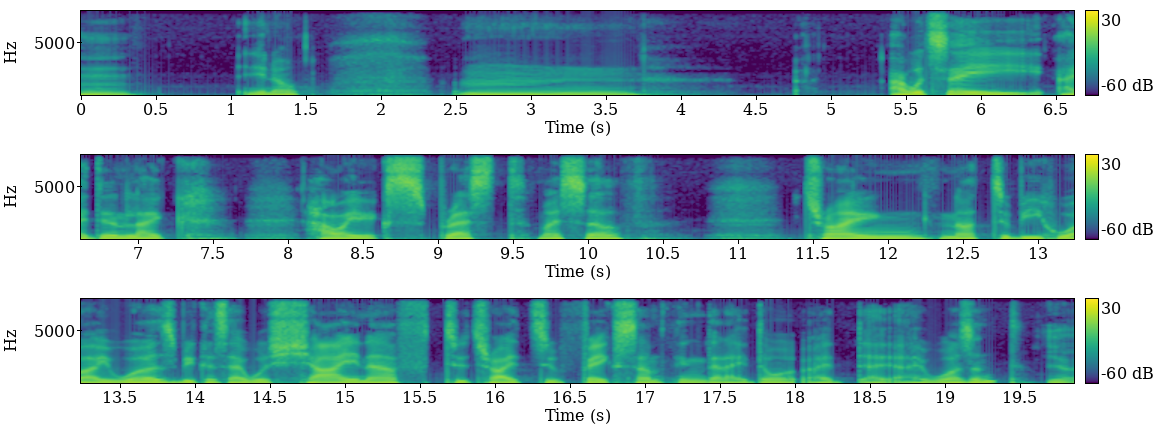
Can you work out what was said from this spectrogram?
Mm. you know mm, i would say i didn't like how i expressed myself trying not to be who i was because i was shy enough to try to fake something that i don't i i, I wasn't Yeah.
